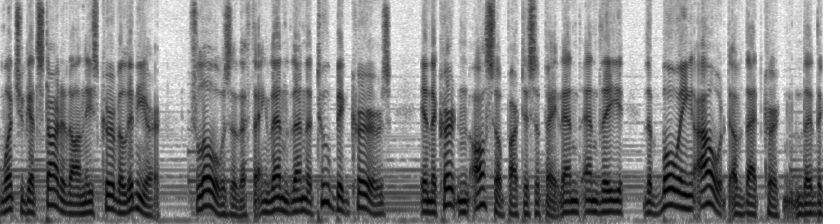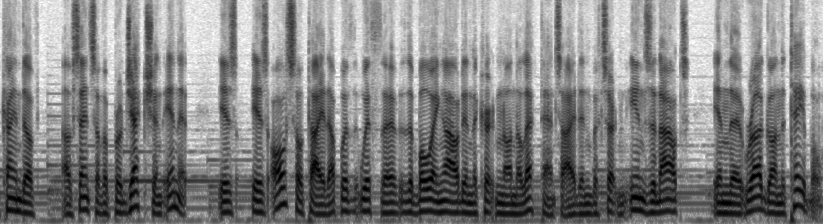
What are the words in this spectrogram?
once you get started on these curvilinear flows of the thing, then then the two big curves in the curtain also participate, and and the the bowing out of that curtain, the, the kind of of sense of a projection in it is is also tied up with with the, the bowing out in the curtain on the left hand side and with certain ins and outs in the rug on the table.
